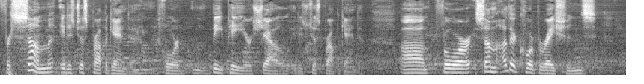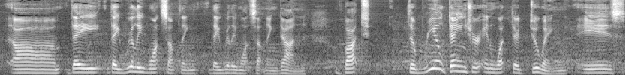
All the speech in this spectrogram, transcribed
For some, it is just propaganda. For BP or Shell, it is just propaganda. Um, for some other corporations, um, they they really want something. They really want something done, but the real danger in what they're doing is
